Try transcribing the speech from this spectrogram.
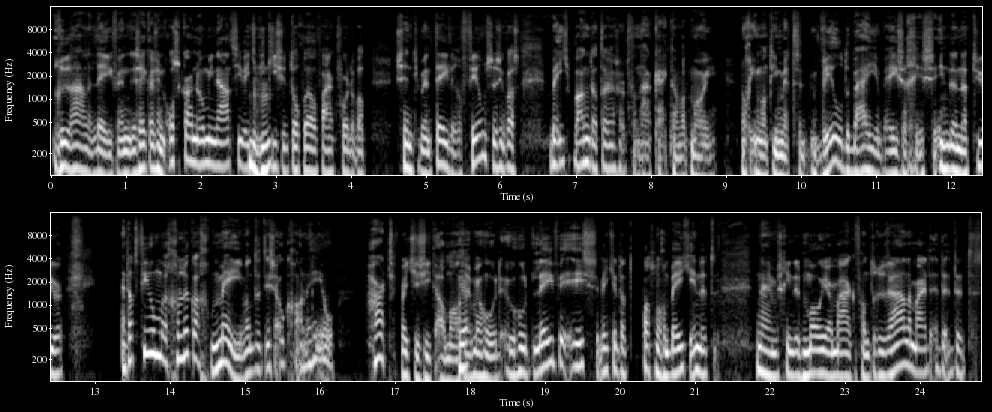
rurale leven. En zeker als je een Oscar-nominatie, weet je, die kiezen toch wel vaak voor de wat sentimentelere films. Dus ik was een beetje bang dat er een soort van, nou kijk dan wat mooi. Nog iemand die met wilde bijen bezig is in de natuur. En dat viel me gelukkig mee, want het is ook gewoon heel hard wat je ziet allemaal. Zeg maar, hoe, het, hoe het leven is. Weet je, dat past nog een beetje in het... Nee, misschien het mooier maken van het rurale. Maar het, het, het,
